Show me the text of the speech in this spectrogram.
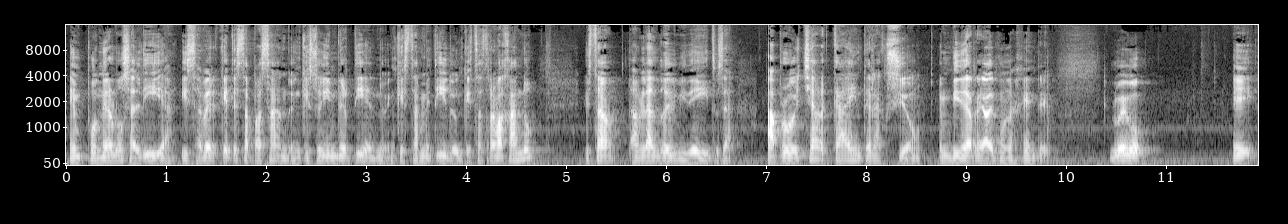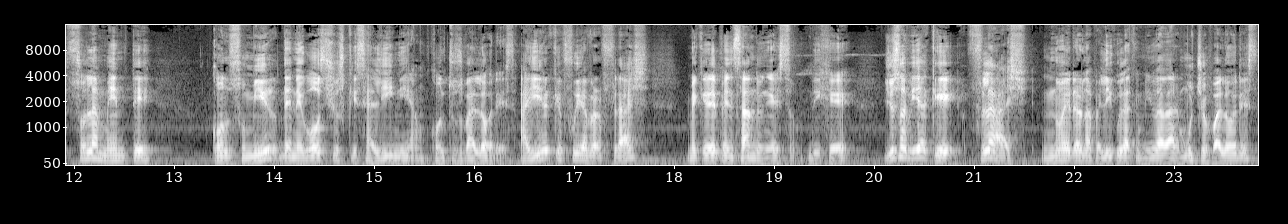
en ponernos al día y saber qué te está pasando, en qué estoy invirtiendo, en qué estás metido, en qué estás trabajando, está hablando del videíto. O sea, aprovechar cada interacción en vida real con la gente. Luego, eh, solamente consumir de negocios que se alinean con tus valores. Ayer que fui a ver Flash, me quedé pensando en eso. Dije, yo sabía que Flash no era una película que me iba a dar muchos valores,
